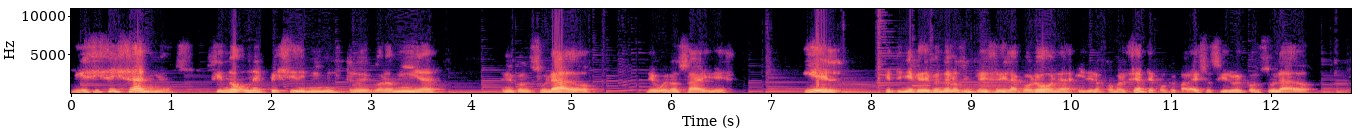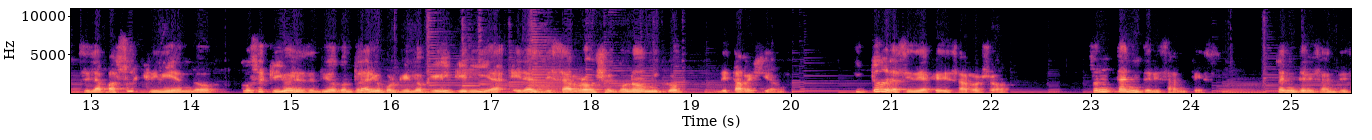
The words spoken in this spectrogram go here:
16 años siendo una especie de ministro de Economía en el consulado de Buenos Aires. Y él, que tenía que defender los intereses de la corona y de los comerciantes, porque para eso sirve el consulado, se la pasó escribiendo cosas que iban en el sentido contrario, porque lo que él quería era el desarrollo económico de esta región. Y todas las ideas que desarrolló son tan interesantes, tan interesantes,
